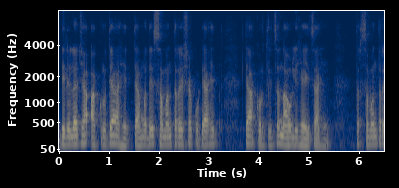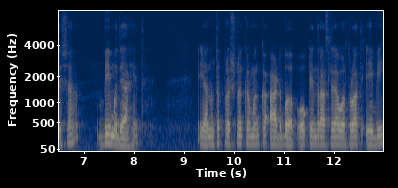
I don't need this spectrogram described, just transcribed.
दिलेल्या ज्या आकृत्या आहेत त्यामध्ये समांतर रेषा कुठे आहेत त्या आकृतीचं नाव लिहायचं आहे. तर समांतर रेषा बीमध्ये आहेत. यानंतर प्रश्न क्रमांक आठ ब ओ केंद्र असलेल्या वर्तुळात ए बी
